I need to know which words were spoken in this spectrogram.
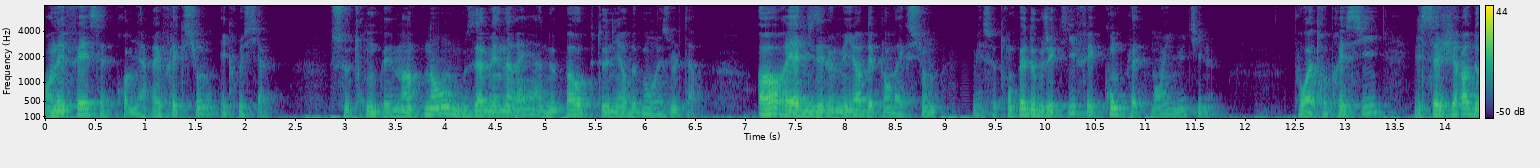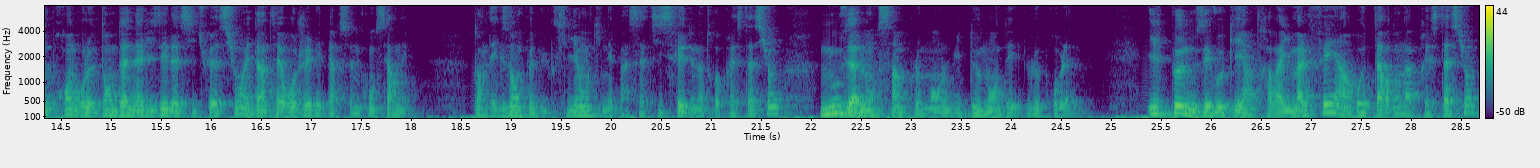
En effet, cette première réflexion est cruciale. Se tromper maintenant nous amènerait à ne pas obtenir de bons résultats. Or, réaliser le meilleur des plans d'action, mais se tromper d'objectif est complètement inutile. Pour être précis, il s'agira de prendre le temps d'analyser la situation et d'interroger les personnes concernées. Dans l'exemple du client qui n'est pas satisfait de notre prestation, nous allons simplement lui demander le problème. Il peut nous évoquer un travail mal fait, un retard dans la prestation,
